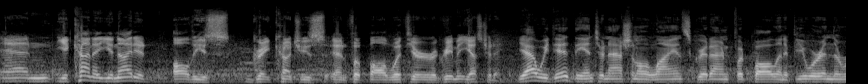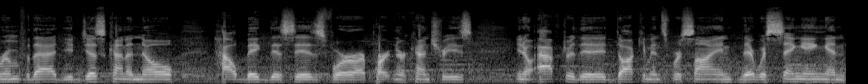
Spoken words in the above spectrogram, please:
And you kind of united all these great countries and football with your agreement yesterday. Yeah, we did. The International Alliance Gridiron Football, and if you were in the room for that, you'd just kind of know how big this is for our partner countries. You know, after the documents were signed, there was singing and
